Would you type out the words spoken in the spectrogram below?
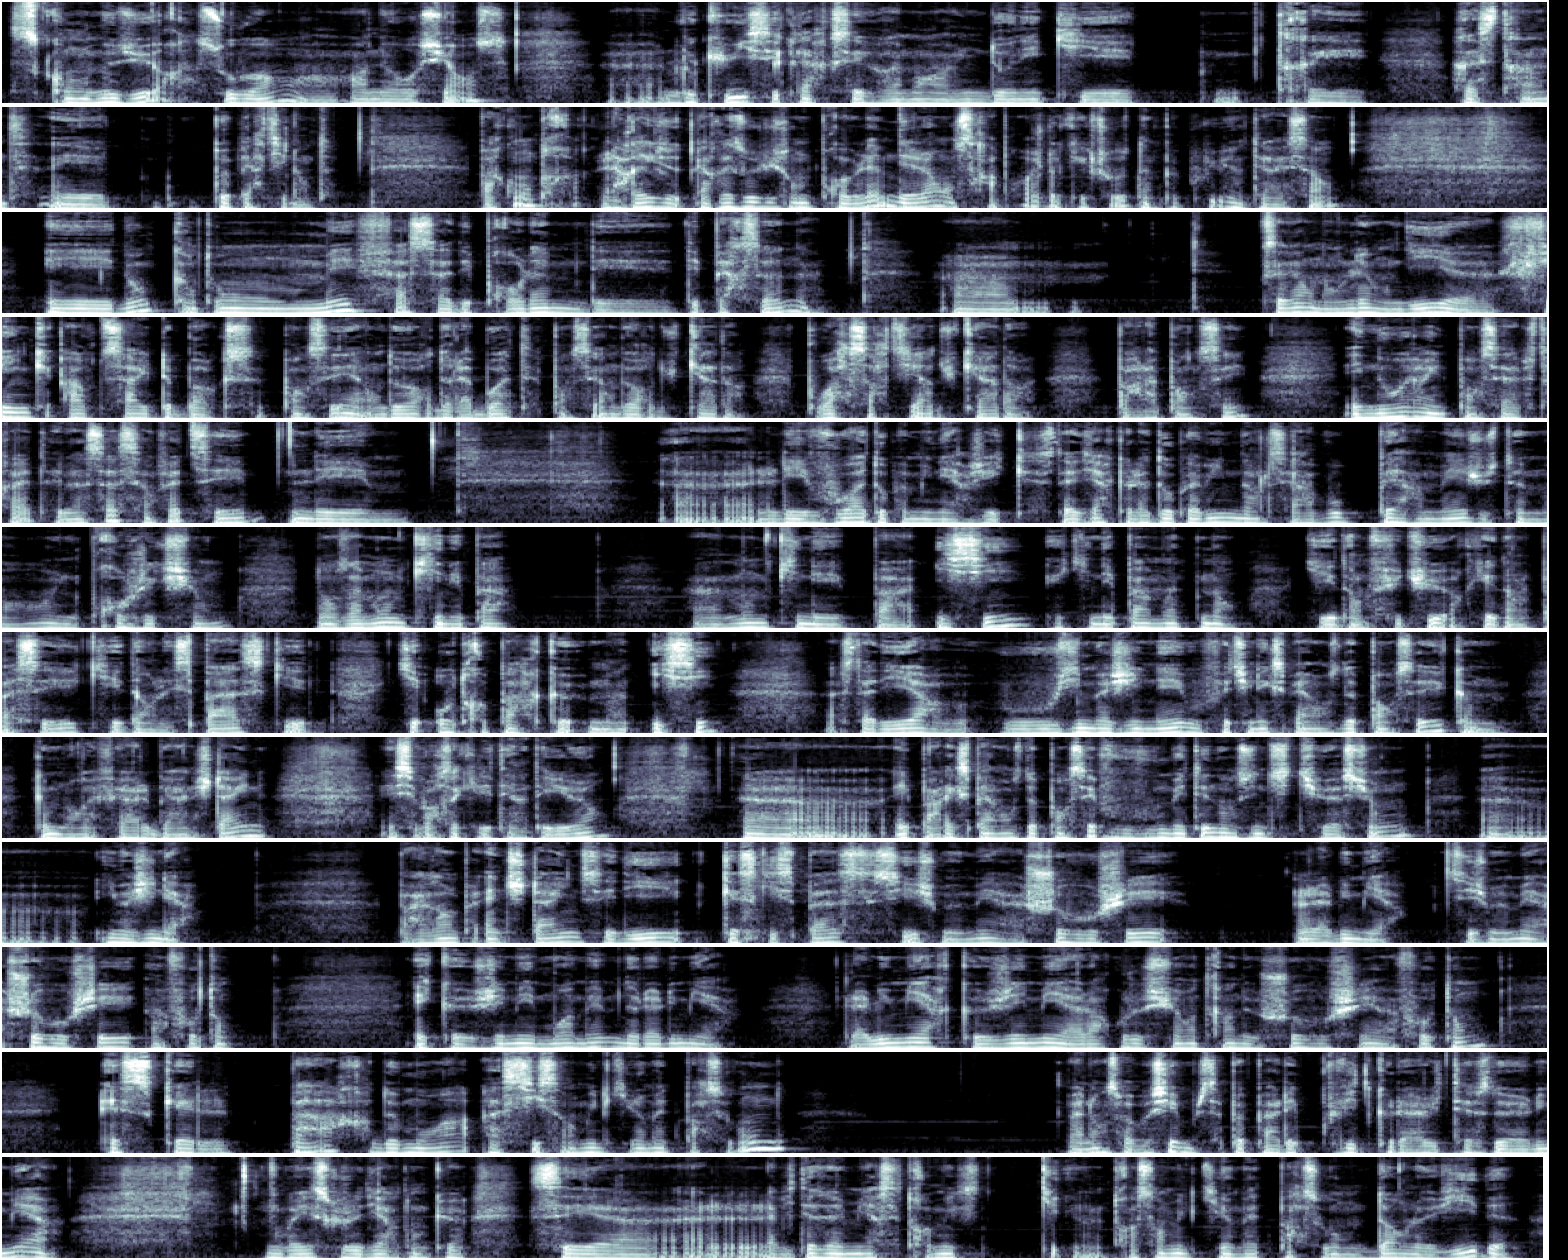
ce qu'on mesure souvent en, neurosciences le QI c'est clair que c'est vraiment une donnée qui est très restreinte et peu pertinente. Par contre, la, résolution de problèmes, déjà, on se rapproche de quelque chose d'un peu plus intéressant. Et donc, quand on met face à des problèmes des, personnes, euh, vous savez, en anglais, on dit euh, think outside the box, penser en dehors de la boîte, penser en dehors du cadre, pouvoir sortir du cadre par la pensée et nourrir une pensée abstraite. Et bien ça, c'est en fait, c'est les euh, les voies dopaminergiques. C'est-à-dire que la dopamine dans le cerveau permet justement une projection dans un monde qui n'est pas un monde qui n'est pas ici et qui n'est pas maintenant, qui est dans le futur, qui est dans le passé, qui est dans l'espace, qui est autre part que ici. C'est-à-dire vous imaginez, vous faites une expérience de pensée comme comme l'aurait fait Albert Einstein, et c'est pour ça qu'il était intelligent. Euh, et par l'expérience de pensée, vous vous mettez dans une situation euh, imaginaire. Par exemple, Einstein s'est dit, qu'est-ce qui se passe si je me mets à chevaucher la lumière, si je me mets à chevaucher un photon, et que j'émets moi-même de la lumière. La lumière que j'émets alors que je suis en train de chevaucher un photon, est-ce qu'elle part de moi à 600 000 km par seconde? Ben non, c'est pas possible, ça peut pas aller plus vite que la vitesse de la lumière. Vous voyez ce que je veux dire? Donc euh, c'est euh, la vitesse de la lumière, c'est 300 000 km par seconde dans le vide.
